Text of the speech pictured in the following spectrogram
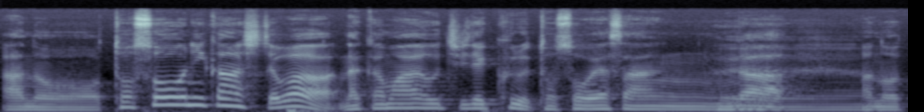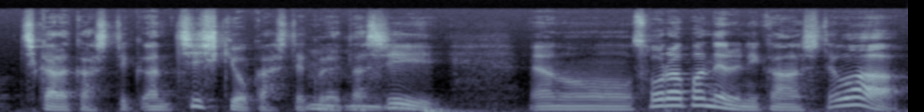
あの塗装に関しては仲間内で来る塗装屋さんがあの力貸して知識を貸してくれたし、あのソーラーパネルに関しては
